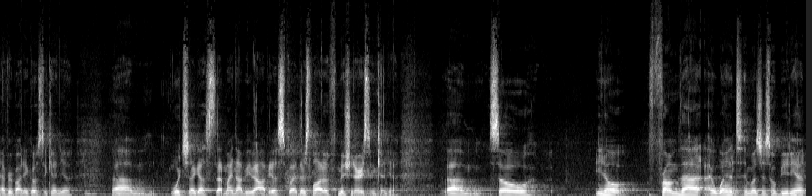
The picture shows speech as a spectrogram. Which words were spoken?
Everybody goes to Kenya. Um, which I guess that might not be obvious, but there's a lot of missionaries in Kenya. Um, so, you know, from that, I went and was just obedient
